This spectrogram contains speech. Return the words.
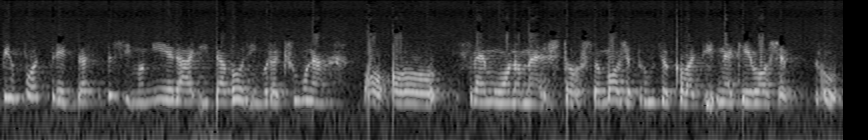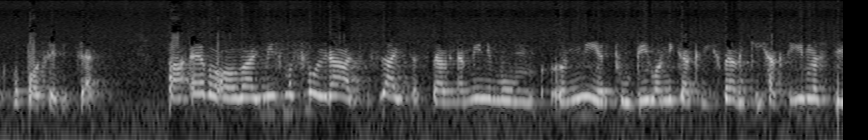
bio potreb da se držimo mjera i da vodimo računa o, o svemu onome što, što može prouzrokovati neke loše posljedice. Pa evo, ovaj, mi smo svoj rad zaista stavili na minimum, nije tu bilo nikakvih velikih aktivnosti,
